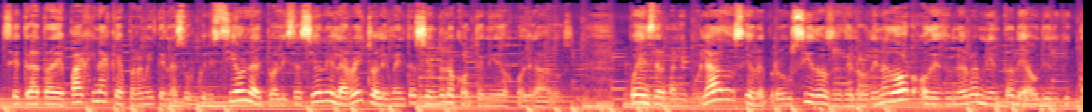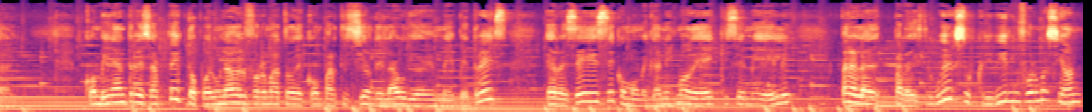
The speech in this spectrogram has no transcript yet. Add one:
Se trata de páginas que permiten la suscripción, la actualización y la retroalimentación de los contenidos colgados. Pueden ser manipulados y reproducidos desde el ordenador o desde una herramienta de audio digital. Combinan tres aspectos. Por un lado, el formato de compartición del audio MP3, RCS como mecanismo de XML para, distribuir, suscribir información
